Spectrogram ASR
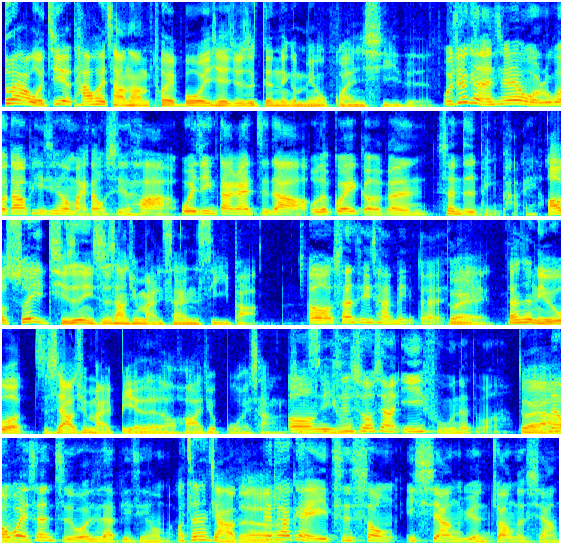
对啊，我记得他会常常推播一些就是跟那个没有关系的。我觉得可能是因为我如果到 PC 后买东西的话，我已经大概知道我的规格跟甚至品牌。哦，所以其实你是上去买三 C 吧？哦，三 C 产品对对，但是你如果只是要去买别的的话，就不会上。哦，你是说像衣服那种啊？对啊，没有卫生纸，我也是在 PC 后买。哦，真的假的？因为它可以一次送一箱原装的箱。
